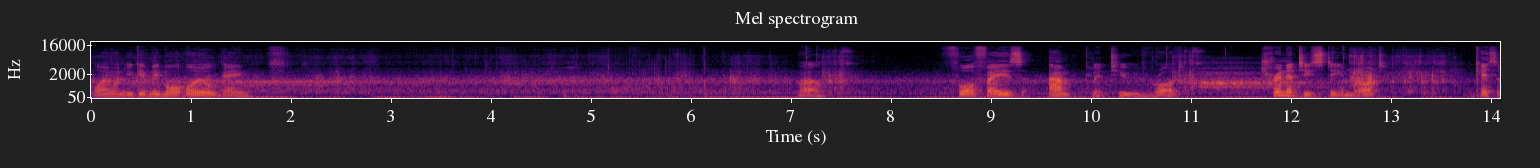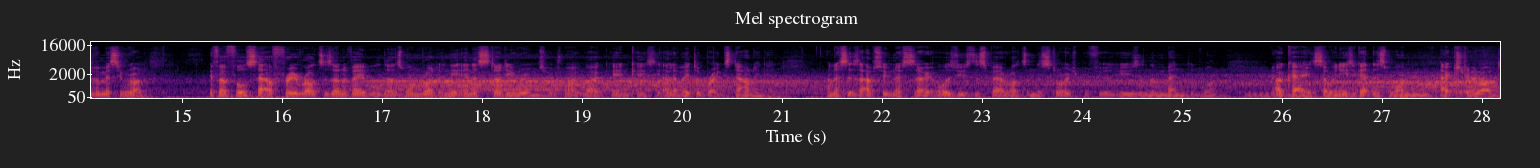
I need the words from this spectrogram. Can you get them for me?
Why won't you give me more oil, game? Well, four phase amplitude rod, Trinity steam rod, in case of a missing rod. If a full set of three rods is unavailable, there's one rod in the inner study rooms which might work in case the elevator breaks down again. Unless it's absolutely necessary, always use the spare rods in the storage before using the mended one. Okay, so we need to get this one extra rod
